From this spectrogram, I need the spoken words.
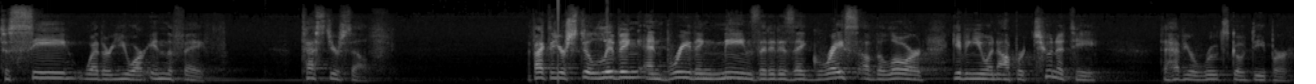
to see whether you are in the faith. Test yourself. The fact that you're still living and breathing means that it is a grace of the Lord giving you an opportunity to have your roots go deeper,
